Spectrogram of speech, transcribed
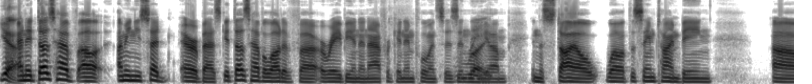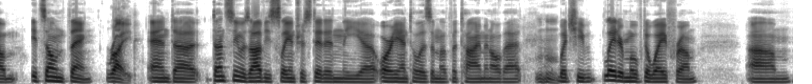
Yeah. and it does have. Uh, I mean, you said arabesque. It does have a lot of uh, Arabian and African influences in Right. the um, in the style, while at the same time being um, its own thing. right And uh, Dunsany was obviously interested in the uh, Orientalism of the time and all that, Mm-hmm. which he later moved away from. Um,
